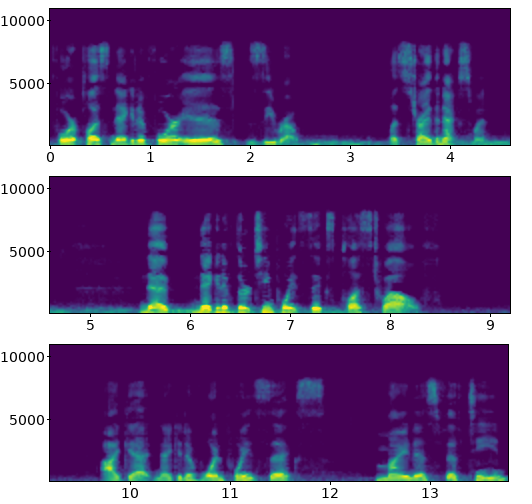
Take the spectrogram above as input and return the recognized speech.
4 plus negative 4 is 0. Let's try the next one. Ne negative 13.6 plus 12. I get negative 1.6 minus 15,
